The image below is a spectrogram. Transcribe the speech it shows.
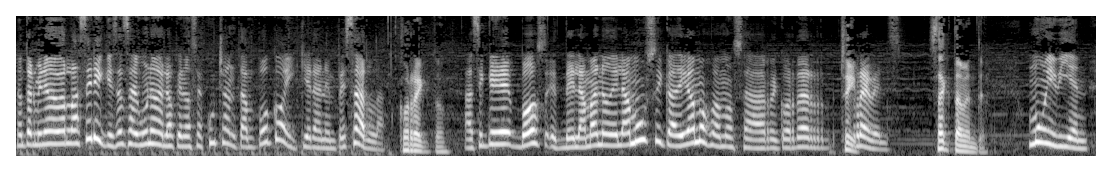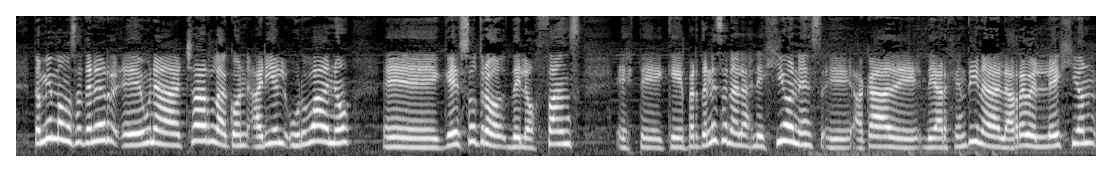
no terminó de ver la serie y quizás algunos de los que nos escuchan tampoco y quieran empezarla. Correcto. Así que vos, de la mano de la música, digamos, vamos a recorrer Sí. Rebels. Exactamente. Muy bien. También vamos a tener eh, una charla con Ariel Urbano, eh, que es otro de los fans este, que pertenecen a las legiones eh, acá de, de Argentina, la Rebel Legion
